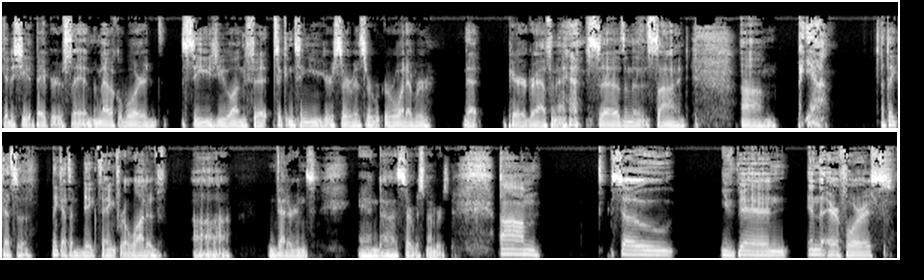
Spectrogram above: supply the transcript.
get a sheet of paper saying the medical board sees you unfit to continue your service or, or whatever that paragraph and a half says, and then it's signed. Um, but yeah, I think that's a, think that's a big thing for a lot of, uh, veterans and, uh, service members. Um, so you've been in the Air Force,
